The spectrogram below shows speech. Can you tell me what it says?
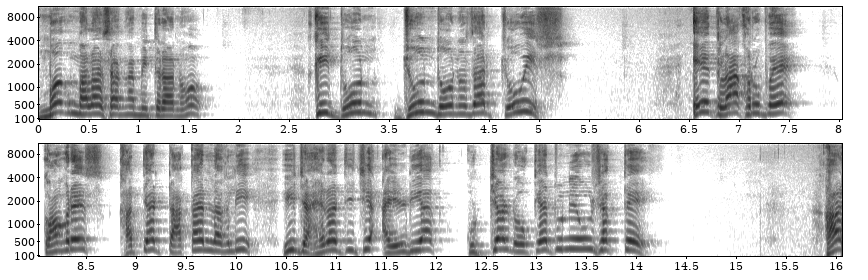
मग मला सांगा मित्रांनो की दोन जून दोन हजार चोवीस एक लाख रुपये काँग्रेस खात्यात टाकायला लागली ही जाहिरातीची आयडिया कुठच्या डोक्यातून येऊ शकते? हा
